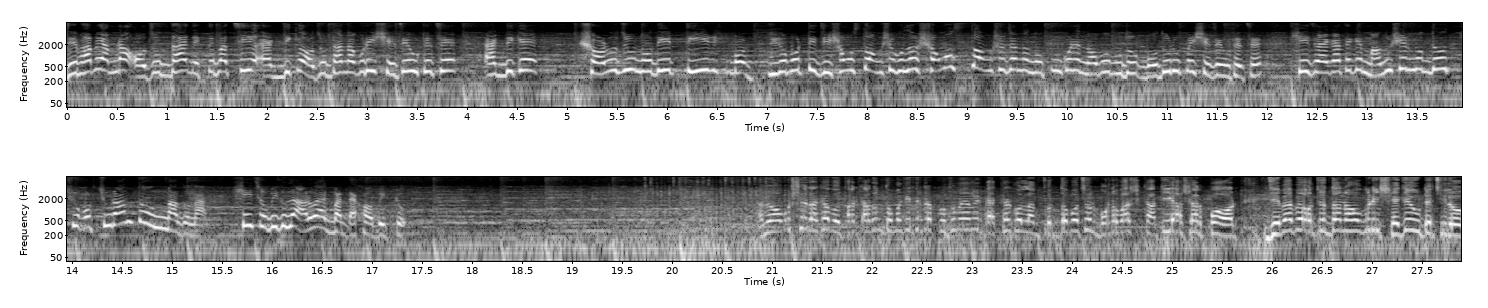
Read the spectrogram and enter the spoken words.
যেভাবে আমরা অযোধ্যায় দেখতে পাচ্ছি, একদিকে অযোধ্যা নগরী সেজে উঠেছে, একদিকে সরজু নদীর তীর তীরবর্তী যে সমস্ত অংশগুলো, সমস্ত অংশ যেন নতুন করে নববধূ বধূরূপে সেজে উঠেছে, সেই জায়গা থেকে মানুষের মধ্যেও চূড়ান্ত উন্মাদনা। সেই ছবিগুলো আরও একবার দেখাও বিট্টু। আমি অবশ্যই দেখাবো। তার কারণ তোমাকে যেটা প্রথমে আমি ব্যাখ্যা করলাম, চোদ্দ বছর বনবাস কাটিয়ে আসার পর যেভাবে অযোধ্যা নগরী সেজে উঠেছিল,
